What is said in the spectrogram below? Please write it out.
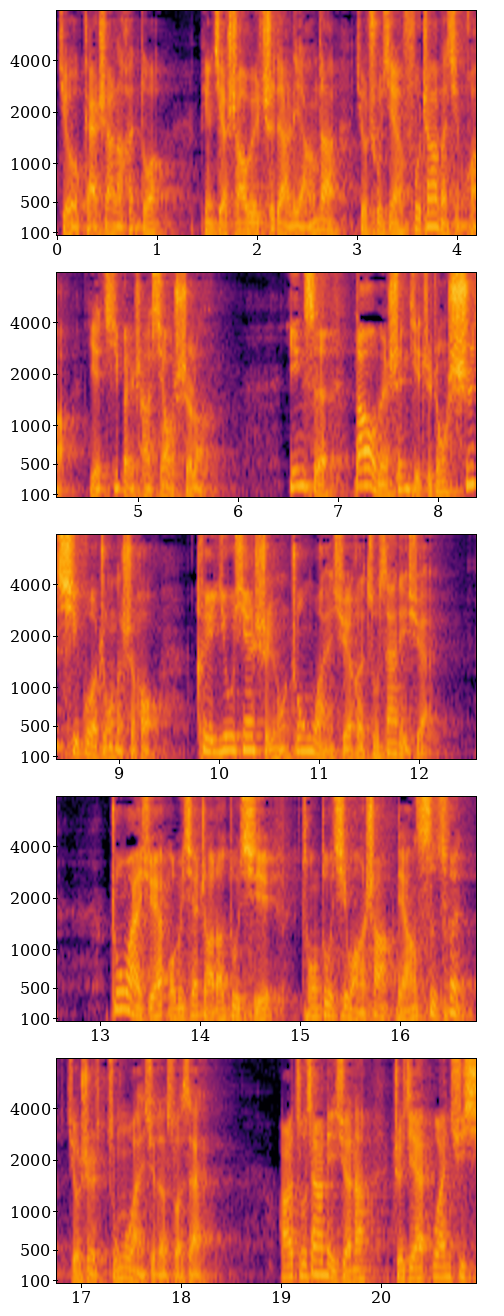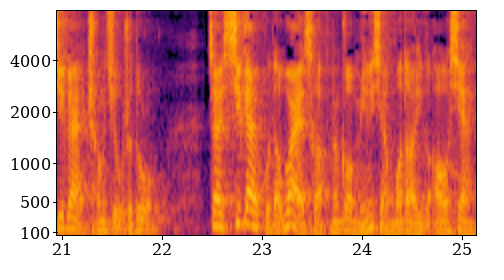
就改善了很多，并且稍微吃点凉的就出现腹胀的情况也基本上消失了。因此，当我们身体之中湿气过重的时候，可以优先使用中脘穴和足三里穴。中脘穴，我们先找到肚脐，从肚脐往上量四寸，就是中脘穴的所在。而足三里穴呢，直接弯曲膝盖呈九十度，在膝盖骨的外侧能够明显摸到一个凹陷，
